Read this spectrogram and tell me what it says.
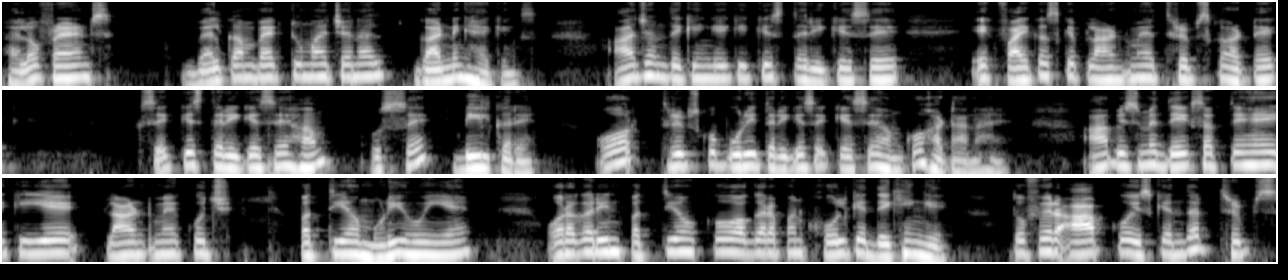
Hello friends welcome back to my channel gardening hackings आज हम देखेंगे कि किस तरीके से एक फाइकस के प्लांट में थ्रिप्स का अटैक से किस तरीके से हम उससे डील करें और थ्रिप्स को पूरी तरीके से कैसे हमको हटाना है। आप इसमें देख सकते हैं कि ये प्लांट में कुछ पत्तियाँ मुड़ी हुई हैं और अगर इन पत्तियों को अगर अपन खोल के देखेंगे तो फिर आपको इसके अंदर थ्रिप्स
